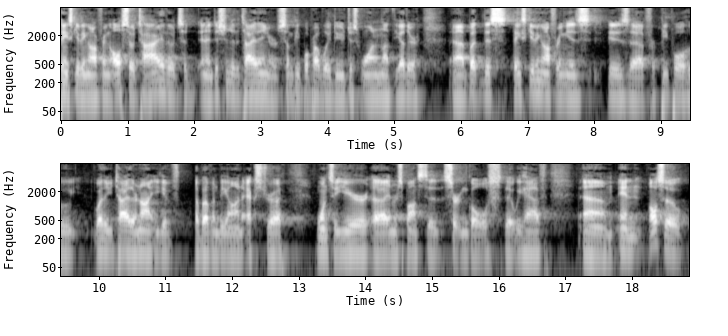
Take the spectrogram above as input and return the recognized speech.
Thanksgiving offering also tithe, it's a, in addition to the tithing, or some people probably do just one and not the other. Uh, but this Thanksgiving offering is is uh, for people who, whether you tithe or not, you give above and beyond extra once a year uh, in response to certain goals that we have, um, and also.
